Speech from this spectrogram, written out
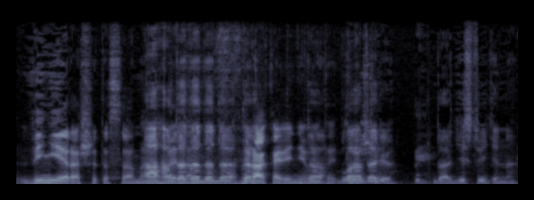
Венера ж это самое. Ага, да, да, да, да. В раковине да, вот этой. Благодарю. Точно. Да, действительно.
